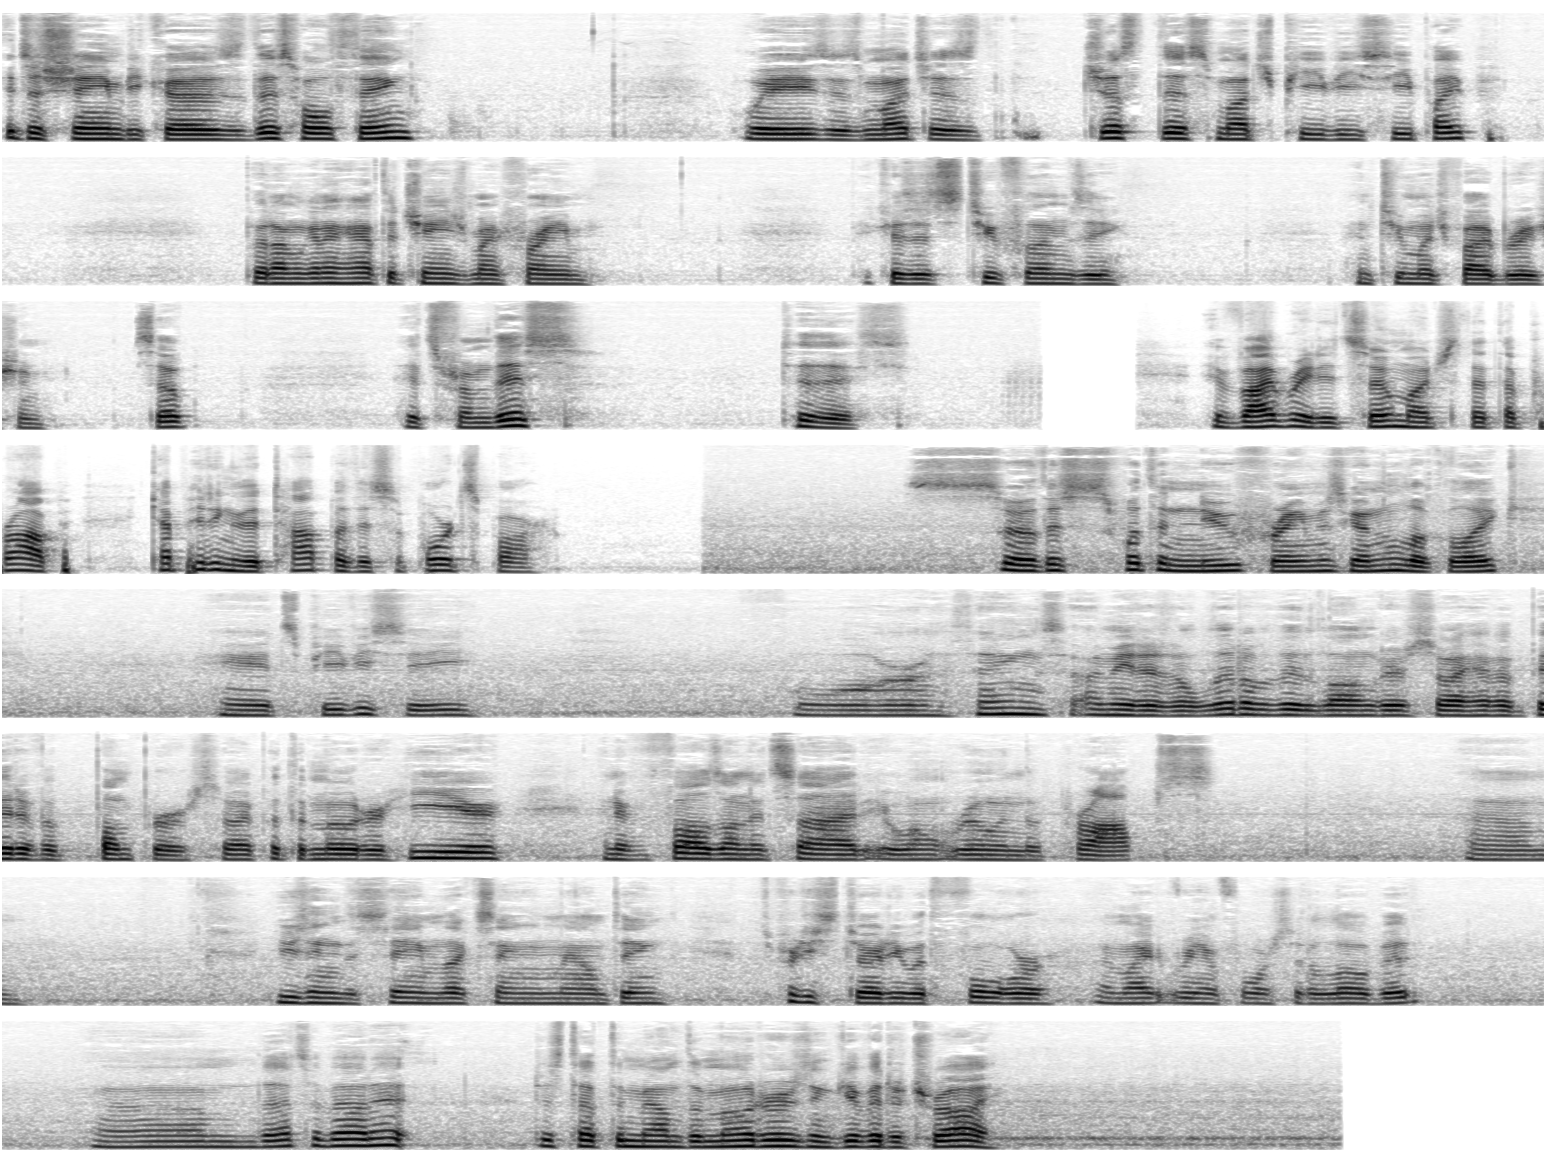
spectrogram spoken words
It's a shame because this whole thing weighs as much as just this much PVC pipe. But I'm going to have to change my frame because it's too flimsy and too much vibration. So, it's from this to this. It vibrated so much that the prop kept hitting the top of the support spar. So this is what the new frame is going to look like. It's PVC. For things, I made it a little bit longer so I have a bit of a bumper. So I put the motor here, and if it falls on its side, it won't ruin the props. Um, using the same Lexan mounting. It's pretty sturdy with four. I might reinforce it a little bit. Um, that's about it. Just have to mount the motors and give it a try.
